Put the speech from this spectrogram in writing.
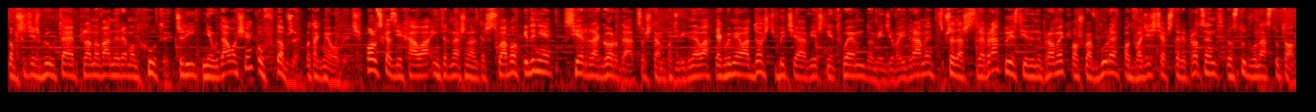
bo przecież był te planowany remont huty, czyli nie udało się? Uf, dobrze, bo tak miało być. Polska zjechała, International też słabo, jedynie Sierra Gorda coś tam podźwignęła, jakby miała dość bycia wiecznie tłem do miedziowej dramy. Sprzedaż srebra, tu jest jedyny promyk, poszła w górę o 24% do 112 ton.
